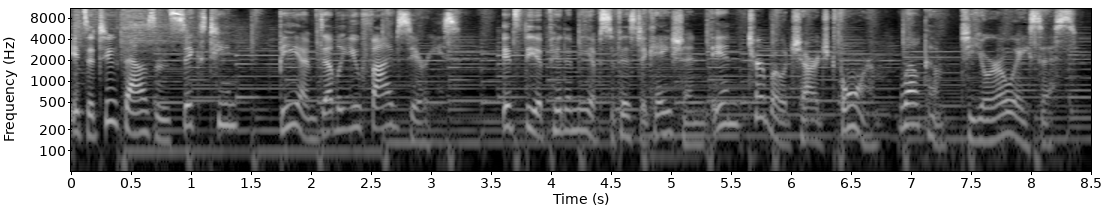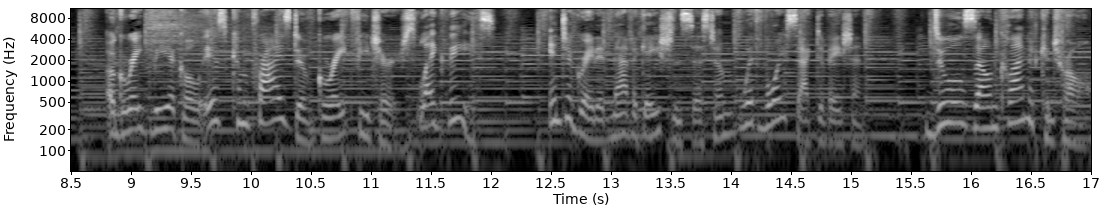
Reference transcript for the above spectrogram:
It's a 2016 BMW 5 Series. It's the epitome of sophistication in turbocharged form. Welcome to your oasis. A great vehicle is comprised of great features like these. Integrated navigation system with voice activation, dual zone climate control,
